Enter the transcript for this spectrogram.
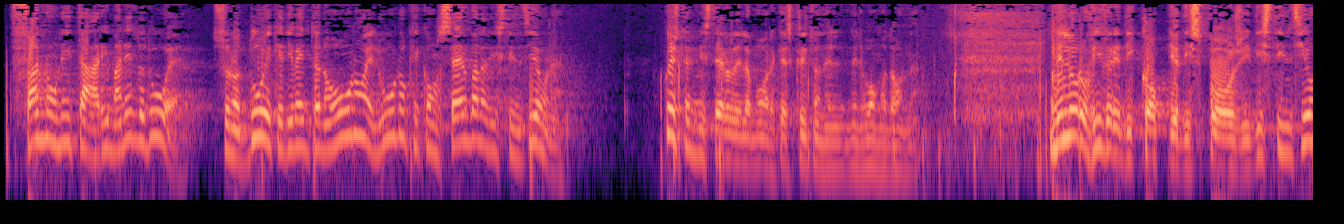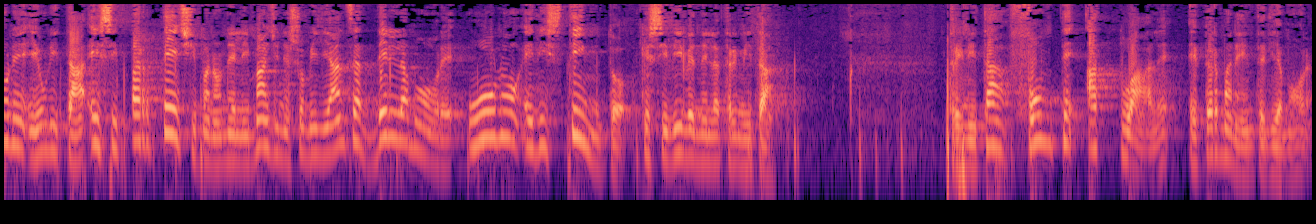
Fanno unità rimanendo due. Sono due che diventano uno e l'uno che conserva la distinzione. Questo è il mistero dell'amore che è scritto nel, nell'uomo-donna. Nel loro vivere di coppia, di sposi, distinzione e unità, essi partecipano nell'immagine e somiglianza dell'amore uno e distinto che si vive nella Trinità. Trinità, fonte attuale e permanente di amore.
